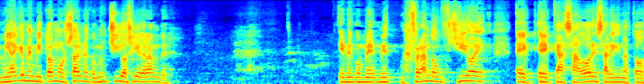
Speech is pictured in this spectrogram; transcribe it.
mí alguien me invitó a almorzar, me comí un chillo así de grande. Y me Fernando, un chillo, el, cazador en Salinas, todo,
